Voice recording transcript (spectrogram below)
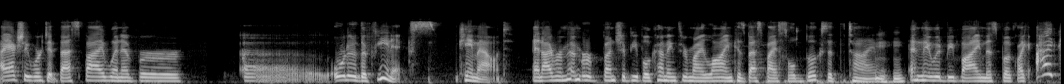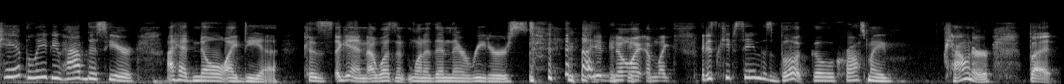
I actually worked at Best Buy whenever uh, Order of the Phoenix came out. And I remember a bunch of people coming through my line because Best Buy sold books at the time, and they would be buying this book. Like, I can't believe you have this here. I had no idea because, again, I wasn't one of them. Their readers. I had no. idea. I'm like, I just keep seeing this book go across my counter, but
